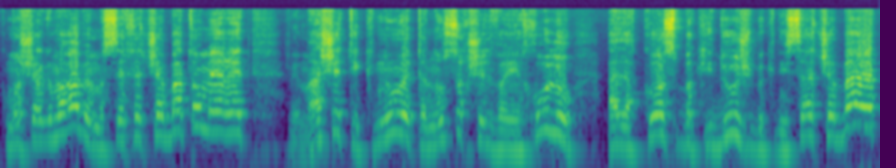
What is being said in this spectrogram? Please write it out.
כמו שהגמרא במסכת שבת אומרת. ומה שתיקנו את הנוסח של ויחולו על הכוס בקידוש בכניסת שבת,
